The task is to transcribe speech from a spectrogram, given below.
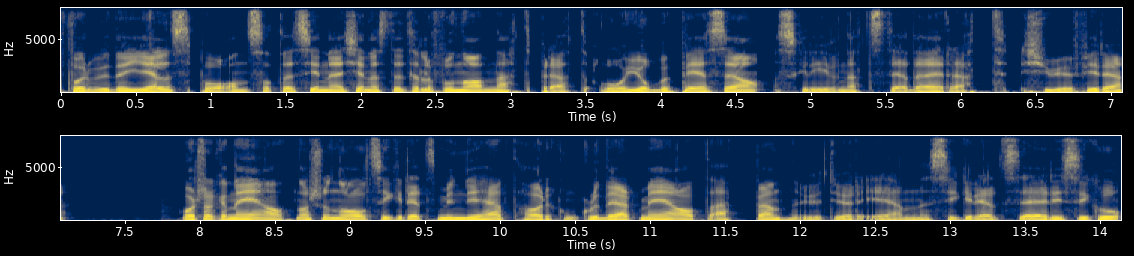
Forbudet gjelder på ansatte sine tjenestetelefoner, nettbrett og jobb-PC-er, skriver nettstedet Rett24. Årsaken er at Nasjonal sikkerhetsmyndighet har konkludert med at appen utgjør en sikkerhetsrisiko.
